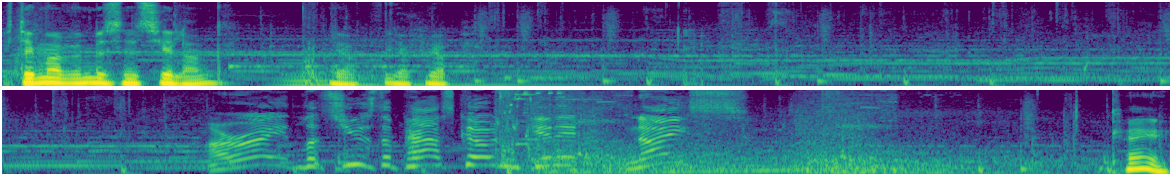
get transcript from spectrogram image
Ich denke mal, wir müssen jetzt hier lang. Ja, ja, ja. Alright, let's use the passcode and get it. Nice! Okay.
